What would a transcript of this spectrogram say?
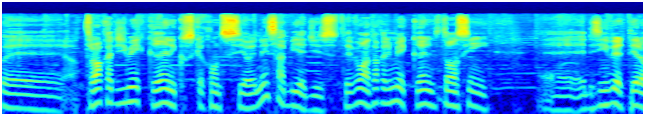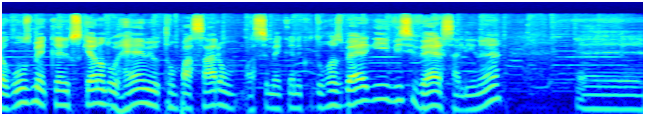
é, a, troca de mecânicos que aconteceu. Eu nem sabia disso. Teve uma troca de mecânicos, então assim. É, eles inverteram. Alguns mecânicos que eram do Hamilton passaram a ser mecânicos do Rosberg e vice-versa ali, né? É,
